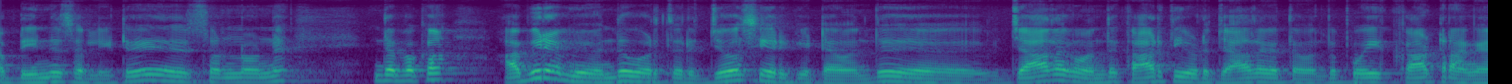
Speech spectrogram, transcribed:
அப்படின்னு சொல்லிட்டு சொன்னோன்னே இந்த பக்கம் அபிராமி வந்து ஒருத்தர் ஜோசியர்கிட்ட வந்து ஜாதகம் வந்து கார்த்தியோட ஜாதகத்தை வந்து போய் காட்டுறாங்க.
